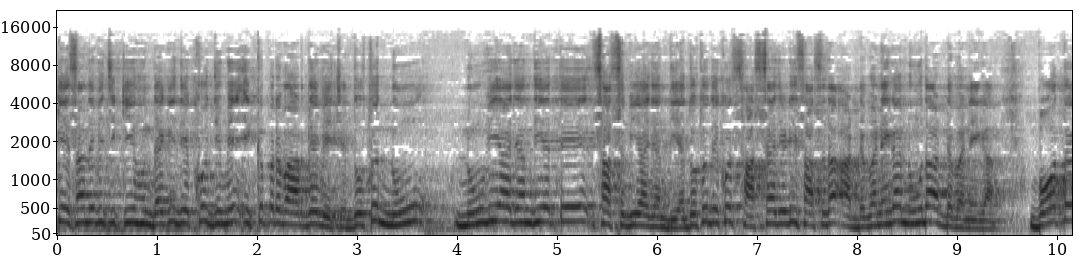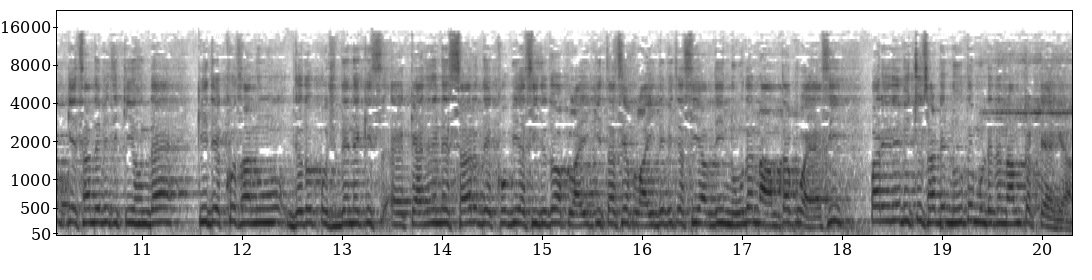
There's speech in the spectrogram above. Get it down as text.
ਕੇਸਾਂ ਦੇ ਵਿੱਚ ਕੀ ਹੁੰਦਾ ਕਿ ਦੇਖੋ, ਜਿਵੇਂ ਇੱਕ ਪਰਿਵਾਰ ਦੇ ਵਿੱਚ, ਦੋਸਤੋ ਨੂੰ ਨੂੰ ਵੀ ਆ ਜਾਂਦੀ ਹੈ ਤੇ ਸੱਸ ਵੀ ਆ ਜਾਂਦੀ ਹੈ। ਦੋਸਤੋ, ਦੇਖੋ, ਸੱਸ ਹੈ ਜਿਹੜੀ, ਸੱਸ ਦਾ ਅੱਡ ਬਣੇਗਾ ਨੂੰ ਦਾ ਅੱਡ ਬਣੇਗਾ। ਬਹੁਤ ਕੇਸਾਂ ਦੇ ਵਿੱਚ ਕੀ ਹੁੰਦਾ ਕਿ ਦੇਖੋ, ਸਾਨੂੰ ਜਦੋਂ ਪੁੱਛਦੇ ਨੇ ਕਿ ਕਹਿੰਦੇ ਨੇ, ਸਰ, ਦੇਖੋ ਵੀ ਅਸੀਂ ਜਦੋਂ ਅਪਲਾਈ ਕੀਤਾ ਸੀ, ਅਪਲਾਈ ਦੇ ਵਿੱਚ ਅਸੀਂ ਆਪਦੀ ਨੂੰ ਦਾ ਨਾਮ ਤਾਂ ਪਵਾਇਆ ਸੀ, ਪਰ ਇਹਦੇ ਵਿੱਚੋਂ ਸਾਡੇ ਨੂੰ ਤੇ ਮੁੰਡੇ ਦਾ ਨਾਮ ਕੱਟਿਆ ਗਿਆ।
